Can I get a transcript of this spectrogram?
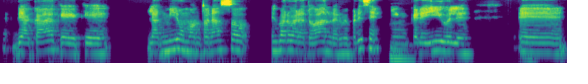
de acá que, la admiro un montonazo es Bárbara Togander, me parece mm. increíble. Eh,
